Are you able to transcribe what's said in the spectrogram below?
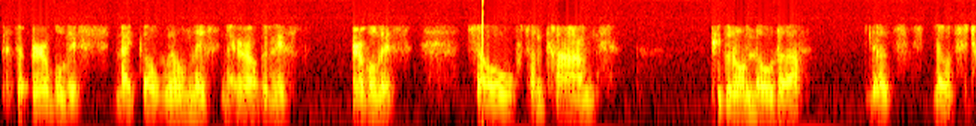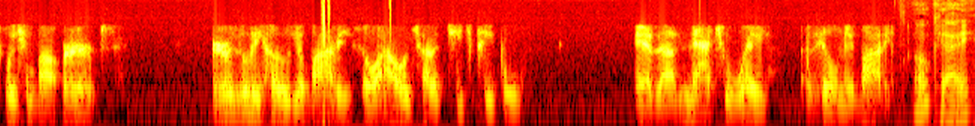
the herbalist, like a wellness and herbalist, herbalist. So sometimes people don't know the the, the situation about herbs. Herbs really heal your body. So I always try to teach people in a natural way of healing their body. Okay.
